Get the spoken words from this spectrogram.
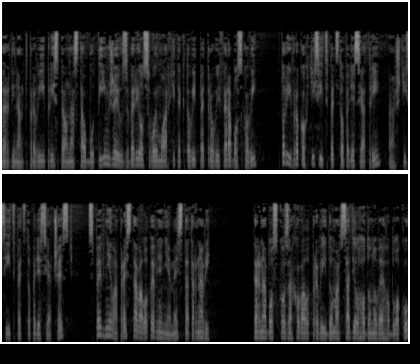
Ferdinand I prispel na stavbu tým, že ju zveril svojmu architektovi Petrovi Feraboskovi, ktorý v rokoch 1553 až 1556 spevnil a prestával opevnenie mesta Trnavy. Fernabosko zachoval prvý dom a vsadil ho do nového bloku,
